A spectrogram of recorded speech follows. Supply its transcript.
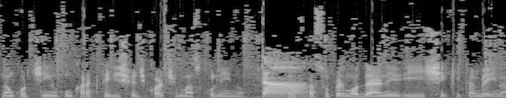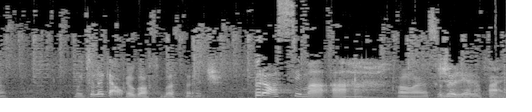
Não é um curtinho com característica de corte masculino. Tá. Então fica super moderno e, e chique também, né? Muito legal. Eu gosto bastante. Próxima. Ah, Ah, essa daí Juliana é- Paz.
